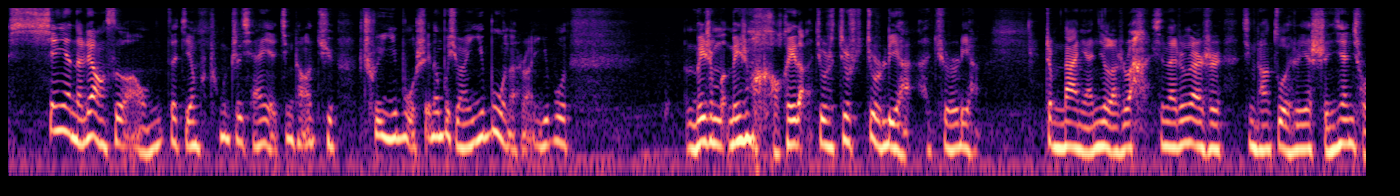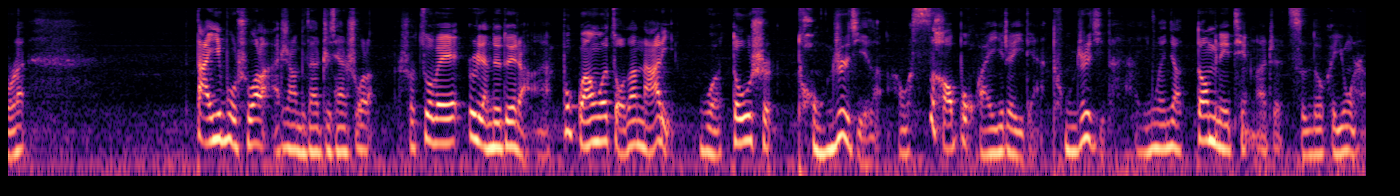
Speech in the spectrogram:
鲜艳的亮色啊！我们在节目中之前也经常去吹伊布，谁能不喜欢伊布呢？是吧？伊布没什么没什么好黑的，就是就是就是厉害，确实厉害。这么大年纪了是吧？现在仍然是经常做这些神仙球的。大伊布说了啊，这场比赛之前说了，说作为瑞典队队长啊，不管我走到哪里，我都是。统治级的，我丝毫不怀疑这一点。统治级的，英文叫 dominating 啊，这词都可以用上。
